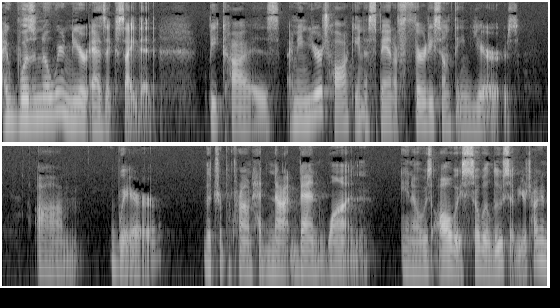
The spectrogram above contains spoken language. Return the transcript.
I was nowhere near as excited because I mean you're talking a span of 30 something years um, where the Triple Crown had not been won. You know, it was always so elusive. You're talking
